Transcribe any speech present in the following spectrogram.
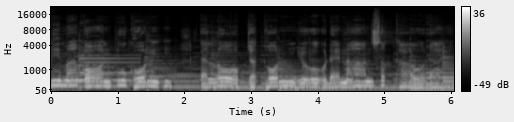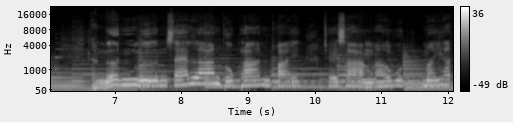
มีมาก่อนผู้คน แต่โลกจะทนอยู่ได้นานสักเท่าใด ถ้าเงินหมื่นแสนล้านถูกพลานไป ใช้สร้างอาวุธมายัด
